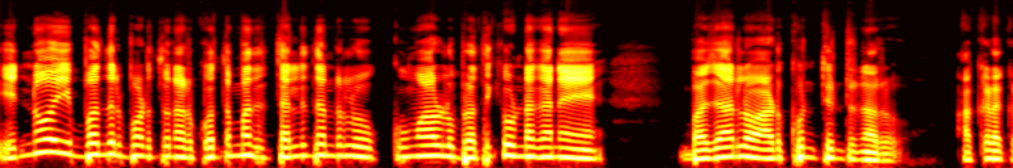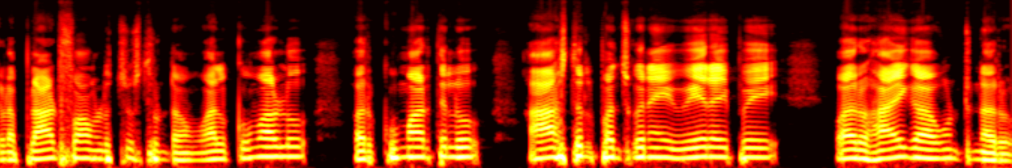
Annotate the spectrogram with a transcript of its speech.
ఎన్నో ఇబ్బందులు పడుతున్నారు. కొంతమంది తల్లిదండ్రులు కుమారులు బ్రతికి ఉండగానే బజార్లో ఆడుకొని తింటున్నారు. అక్కడక్కడ ప్లాట్ఫామ్లు చూస్తుంటాం. వాళ్ళ కుమారులు వారి కుమార్తెలు ఆస్తులు పంచుకొని వేరైపోయి వారు హాయిగా ఉంటున్నారు.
